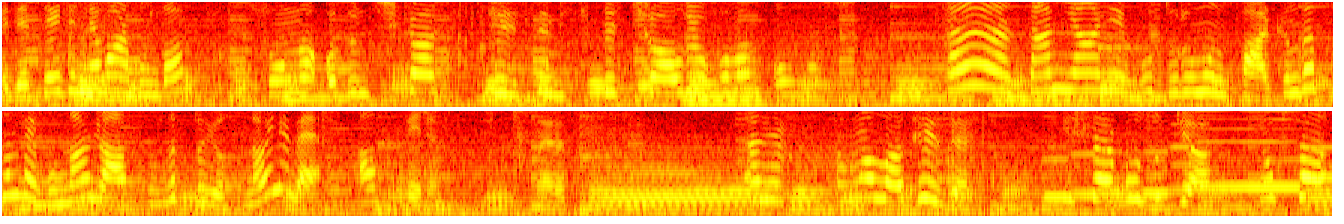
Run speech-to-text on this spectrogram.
E deseydin ne var bunda? Sonra adım çıkar, teyzesine bisiklet kiralıyor falan olmaz. Ha sen yani bu durumun farkındasın ve bundan rahatsızlık duyuyorsun öyle mi? Aferin. Evet. Yani vallahi teyze, işler bozuk ya. Yoksa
